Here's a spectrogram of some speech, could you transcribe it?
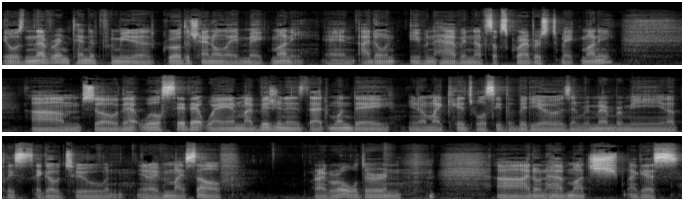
It was never intended for me to grow the channel and make money, and I don't even have enough subscribers to make money. Um, so that will stay that way. And my vision is that one day, you know, my kids will see the videos and remember me, you know, places I go to, and you know, even myself when I grow older, and uh, I don't have much, I guess,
